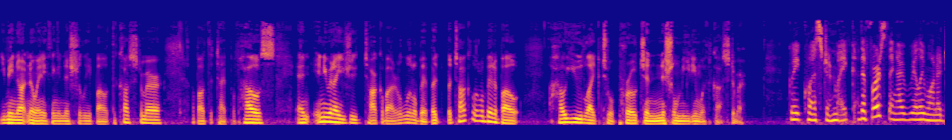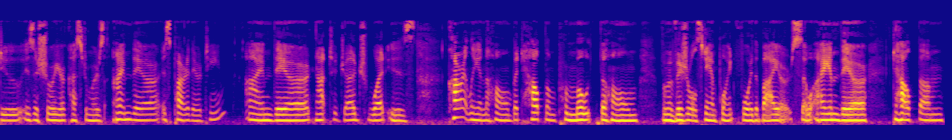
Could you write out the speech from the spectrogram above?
You may not know anything initially about the customer, about the type of house, and and you and I usually talk about it a little bit. But but talk a little bit about how you like to approach an initial meeting with a customer. Great question, Mike. The first thing I really want to do is assure your customers I'm there as part of their team. I'm there not to judge what is currently in the home, but help them promote the home from a visual standpoint for the buyers. So I am there to help them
